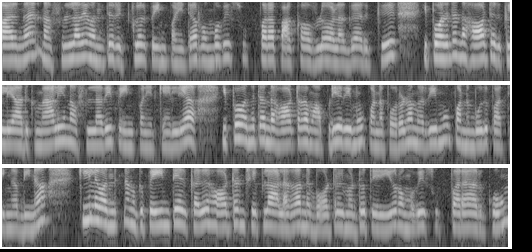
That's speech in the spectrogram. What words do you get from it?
பாருங்கள் நான் ஃபுல்லாகவே வந்துட்டு ரெட் கலர் பெயிண்ட் பண்ணிட்டேன். ரொம்பவே சூப்பராக பார்க்க அவ்வளோ அழகாக இருக்குது இப்போ வந்துட்டு அந்த ஹார்ட் இருக்கு இல்லையா அதுக்கு மேலேயும் நான் ஃபுல்லாகவே பெயிண்ட் பண்ணியிருக்கேன் இல்லையா? இப்போ வந்துட்டு அந்த ஹார்ட்டை நம்ம அப்படியே ரிமூவ் பண்ண போகிறோம் நம்ம ரிமூவ் பண்ணும்போது பார்த்திங்க அப்படின்னா கீழே வந்துட்டு நமக்கு பெயிண்ட்டே இருக்காது. ஹார்ட் அண்ட் ஷேப்பில் அழகாக அந்த பாட்டில் மட்டும் தெரியும். ரொம்பவே சூப்பராக இருக்கும்.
